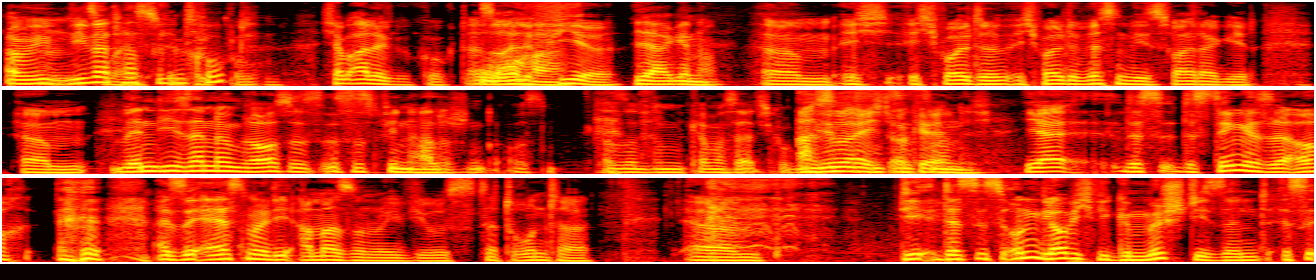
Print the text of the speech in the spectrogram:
Aber wie, Ähm, wie weit hast du geguckt? Ich habe alle geguckt, also Oha. alle vier. Ja, genau. Ähm, ich, ich, wollte, ich wollte wissen, wie es weitergeht. Ähm, Wenn die Sendung raus ist, ist das Finale schon draußen. Also dann kann man es fertig gucken. Ach so, Wir echt? Okay. noch nicht. ja, das, das Ding ist ja auch, also erstmal die Amazon-Reviews darunter. Ähm, die, das ist unglaublich, wie gemischt die sind. Es,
